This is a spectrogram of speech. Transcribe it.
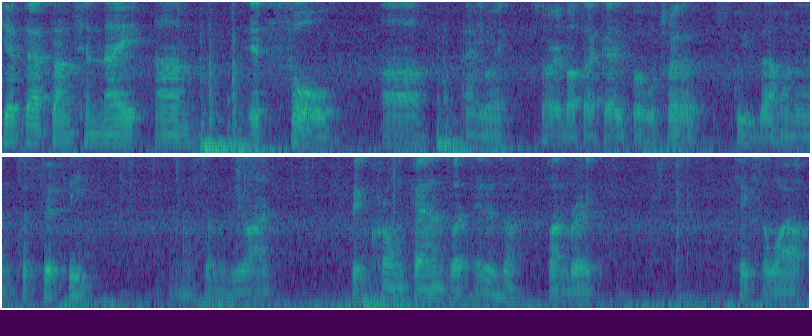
get that done tonight. Um, it's full. Uh, anyway, sorry about that, guys, but we'll try to squeeze that one in to 50. I know some of you aren't big Chrome fans, but it is a fun break. Takes a while.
